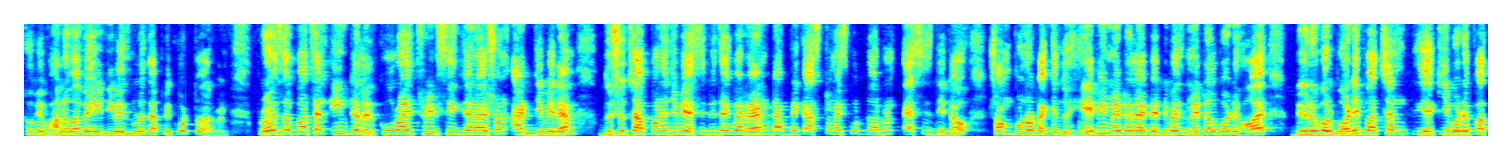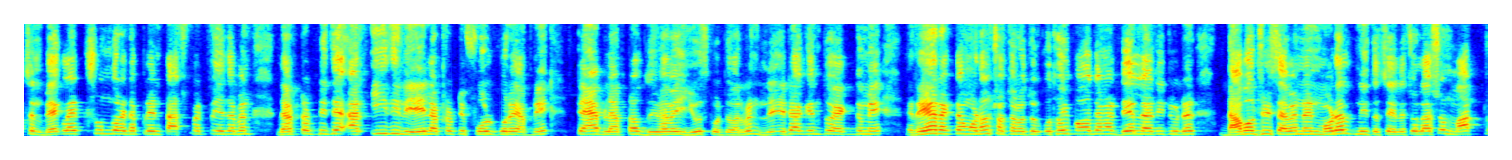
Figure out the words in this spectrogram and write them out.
খুবই ভালোভাবে এই ডিভাইসগুলোতে আপনি করতে পারবেন। প্রসেসর পাচ্ছেন ইন্টেলের Core i three six generation আট জিবি র্যাম দুশো ছাপ্পান্ন জিবি এসএসডি থাকবে। র্যামটা আপনি কাস্টমাইজ করতে পারবেন এসএসডিটাও সম্পূর্ণটা কিন্তু হেভি মেটাল একটা ডিভাইস মেটাল বডি হয় ডিউরেবল বডি পাচ্ছেন কিবোর্ডে পাচ্ছেন ব্যাকলাইট সুন্দর একটা প্লেন টাচপ্যাড পেয়ে যাবেন ল্যাপটপটিতে আর ইজিলি এই ল্যাপটপটি ফোল্ড করে আপনি ট্যাব ল্যাপটপ দুইভাবে ইউজ করতে পারবেন। এটা কিন্তু একদমই রেয়ার একটা মডেল সচরাচর কোথাও পাওয়া যায় না। ডেল ল্যাটিটিউডের double three seven nine model নিতে চাইলে চলে আসুন, মাত্র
